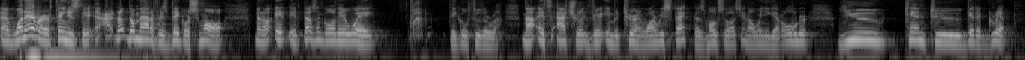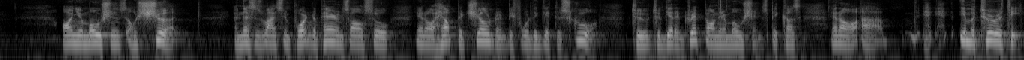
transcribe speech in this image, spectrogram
Uh, whatever thing is, don't matter if it's big or small, you know, it, it doesn't go their way, they go through the rough. Now, it's actually very immature in one respect because most of us, you know, when you get older, you tend to get a grip on your emotions or should. And this is why it's important to parents also, you know, help their children before they get to school to, to get a grip on their emotions because, you know, uh, immaturity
